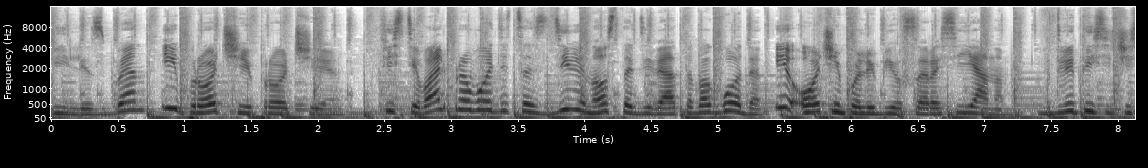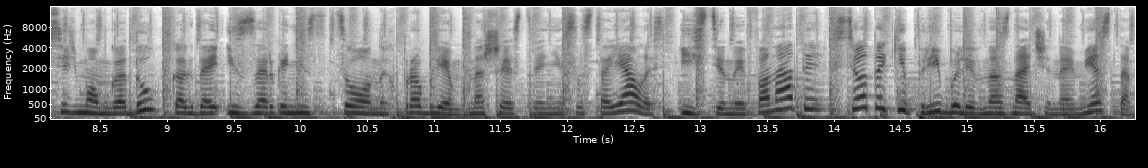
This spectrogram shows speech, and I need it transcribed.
Биллис Бенд и прочие-прочие. Фестиваль проводится с 99 года и очень полюбился россиянам. В 2007 году, когда из-за организационных проблем нашествие не состоялось, истинные фанаты все-таки прибыли в назначенное место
